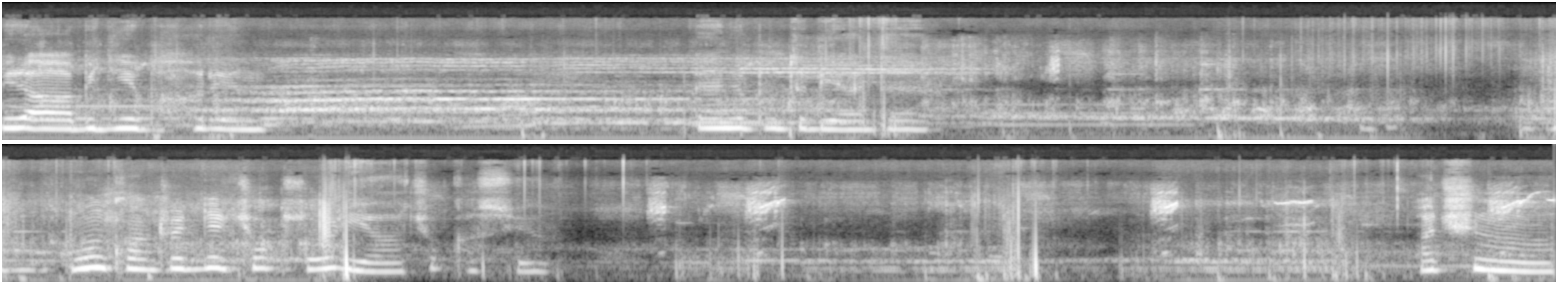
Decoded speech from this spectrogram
Bir abi diye bağırıyor. Bence burada bir yerde. Bunun kontrolleri çok zor ya. Çok kasıyor. Aç şunu.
